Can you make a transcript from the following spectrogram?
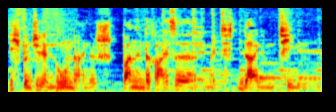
Ich wünsche dir nun eine spannende Reise mit deinem Team.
